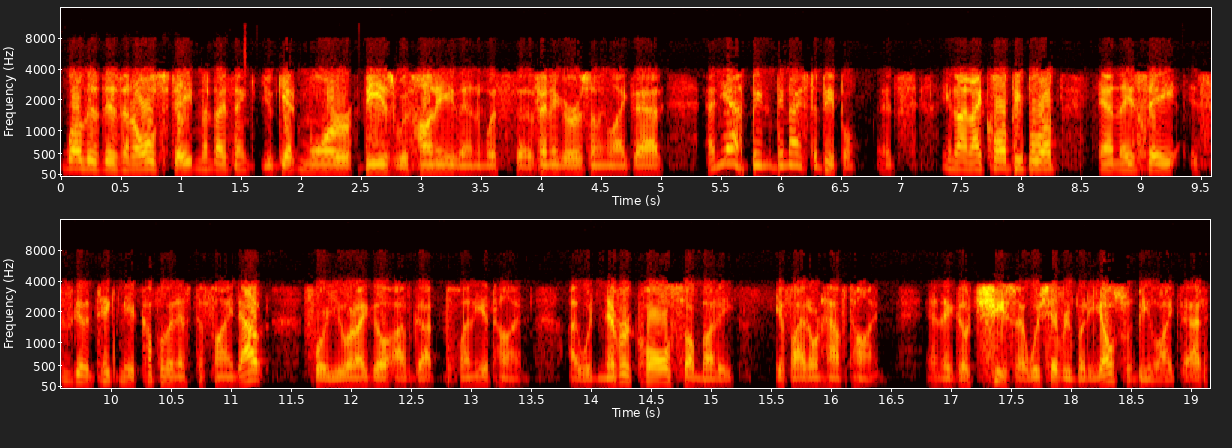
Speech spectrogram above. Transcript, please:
Well, there's, there's an old statement. I think you get more bees with honey than with uh, vinegar or something like that. And yeah, be be nice to people. It's you know, and I call people up and they say this is going to take me a couple of minutes to find out for you, and I go, I've got plenty of time. I would never call somebody if I don't have time. And they go, geez, I wish everybody else would be like that.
